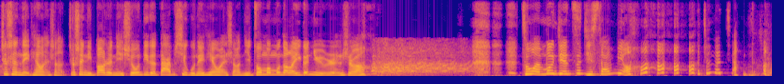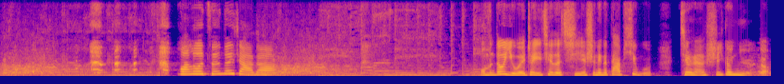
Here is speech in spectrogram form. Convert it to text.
就是哪天晚上？就是你抱着你兄弟的大屁股那天晚上，你做梦梦到了一个女人是吗？昨晚梦见自己三秒，真的假的？花落真的假的？我们都以为这一切的起因是那个大屁股，竟然是一个女的，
